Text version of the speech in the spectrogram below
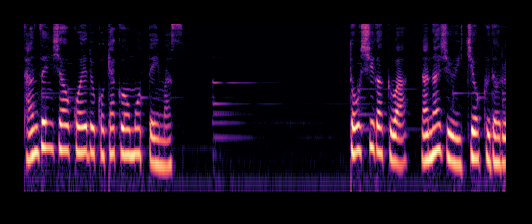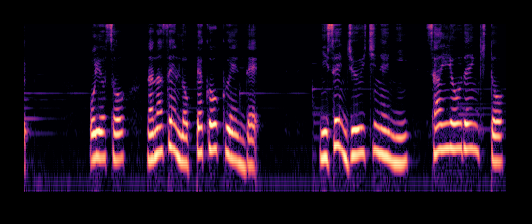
3000社を超える顧客を持っています。投資額は71億ドル、およそ7600億円で、2011年に山陽電機と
